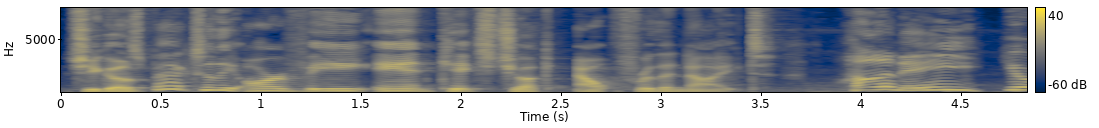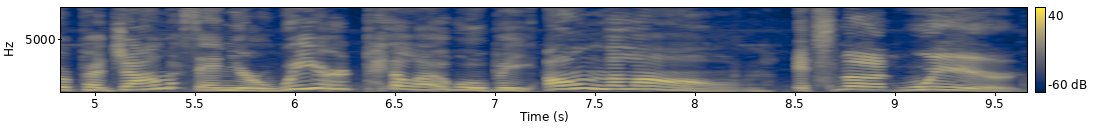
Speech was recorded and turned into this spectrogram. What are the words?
She goes back to the RV and kicks Chuck out for the night. Honey! Your pajamas and your weird pillow will be on the lawn. It's not weird.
